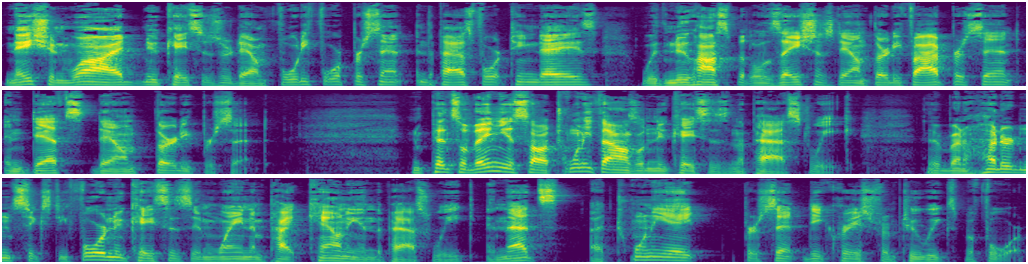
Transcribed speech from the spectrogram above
Nationwide, new cases are down 44% in the past 14 days, with new hospitalizations down 35% and deaths down 30%. And Pennsylvania saw 20,000 new cases in the past week. There have been 164 new cases in Wayne and Pike County in the past week, and that's a 28% decrease from two weeks before.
